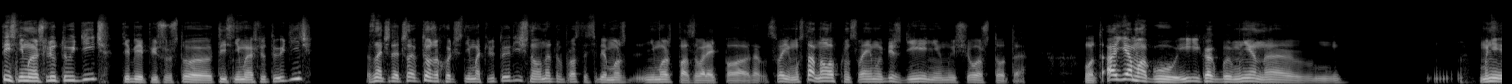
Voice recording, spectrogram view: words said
ты снимаешь лютую дичь, тебе пишут, что ты снимаешь лютую дичь, значит, этот человек тоже хочет снимать лютую дичь, но он это просто себе может, не может позволять по своим установкам, своим убеждениям, еще что-то. Вот. А я могу, и как бы мне на мне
